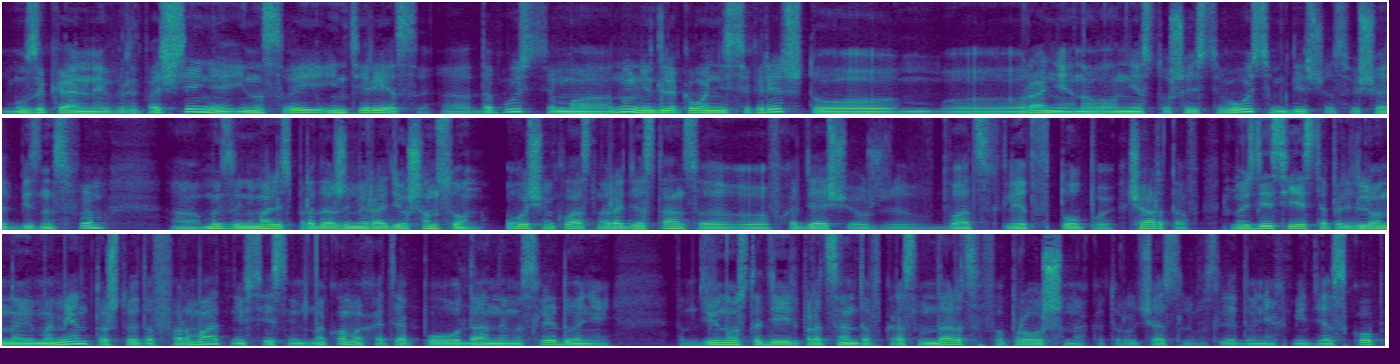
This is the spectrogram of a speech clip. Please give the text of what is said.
музыкальные предпочтения и на свои интересы. А, допустим, а, ну, ни для кого не секрет, что ранее на волне 106,8, где сейчас вещает бизнес ФМ, а, мы занимались продажами радио «Шансон». Очень классная радиостанция, э, входящая уже в 20 лет в топы чартов. Но здесь есть определенный момент, то, что это формат, не все с ним знакомы, хотя по данным исследований там 99% краснодарцев, опрошенных, которые участвовали в исследованиях «Медиаскоп»,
